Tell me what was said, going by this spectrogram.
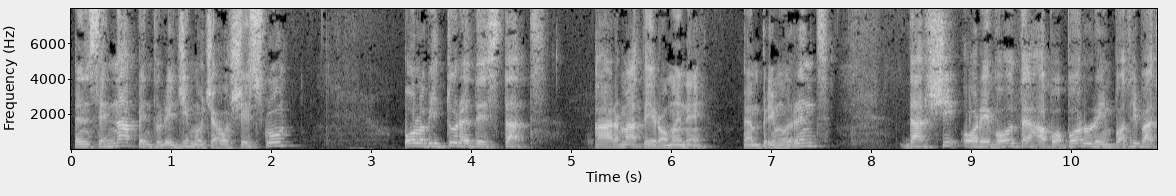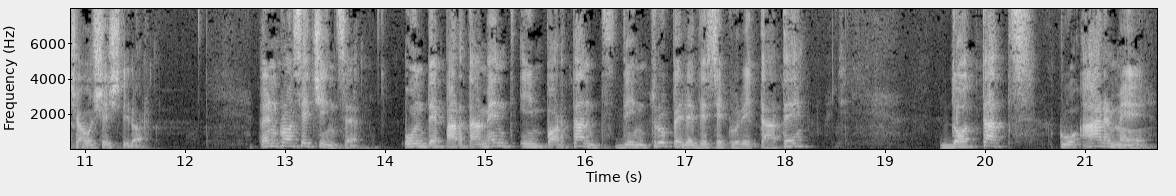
însemna pentru regimul Ceaușescu o lovitură de stat a armatei române, în primul rând, dar și o revoltă a poporului împotriva ceaușeștilor. În consecință, un departament important din trupele de securitate, dotat cu arme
